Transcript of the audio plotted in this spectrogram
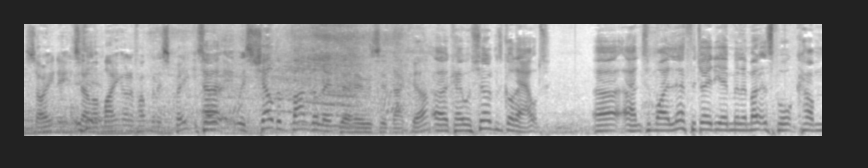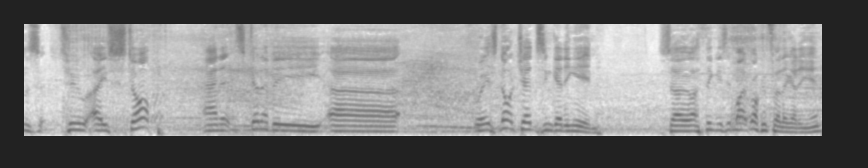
boys? Sorry, need to turn my mic on if I'm going to speak. So- it was Sheldon van der Linde who was in that car. Okay, well Sheldon's got out, uh, and to my left, the JDC Miller Motorsport comes to a stop, and it's going to be uh, well, it's not Jensen getting in, so I think is it Mike Rockenfeller getting in?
